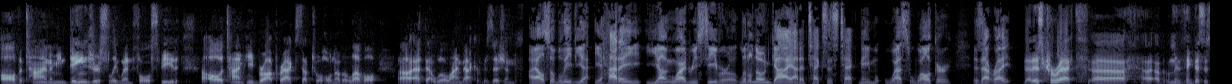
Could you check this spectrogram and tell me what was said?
all the time. I mean, dangerously went full speed all the time. He brought practice up to a whole nother level. Uh, at that will linebacker position. I also believe you you had a young wide receiver, a little known guy out of Texas Tech named Wes Welker. Is that right? That is correct. Uh, I, let me think. This is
